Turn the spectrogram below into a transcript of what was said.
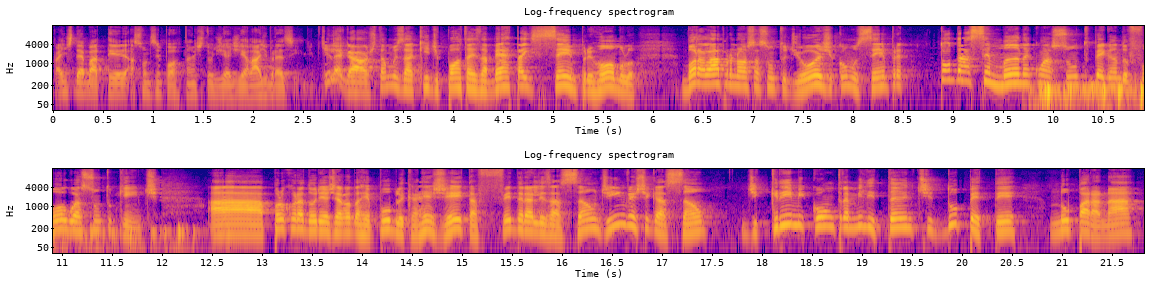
para a gente debater assuntos importantes do dia a dia lá de Brasília. Que legal, estamos aqui de portas abertas sempre, Rômulo. Bora lá para o nosso assunto de hoje, como sempre, toda semana com assunto pegando fogo, assunto quente. A Procuradoria-Geral da República rejeita a federalização de investigação de crime contra militante do PT no Paraná.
